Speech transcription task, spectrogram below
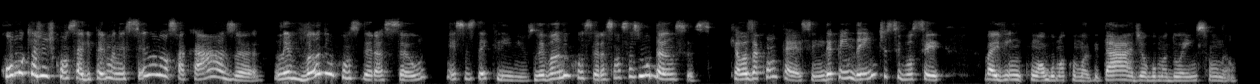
como que a gente consegue permanecer na nossa casa levando em consideração esses declínios, levando em consideração essas mudanças que elas acontecem, independente se você vai vir com alguma comorbidade, alguma doença ou não.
